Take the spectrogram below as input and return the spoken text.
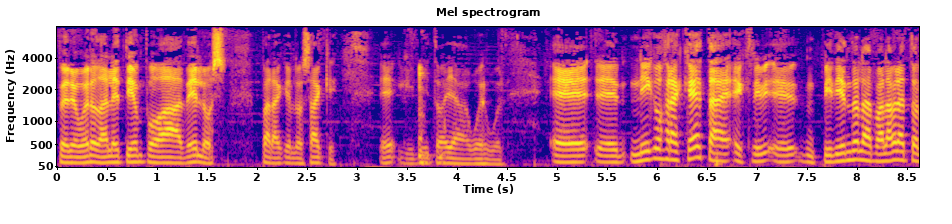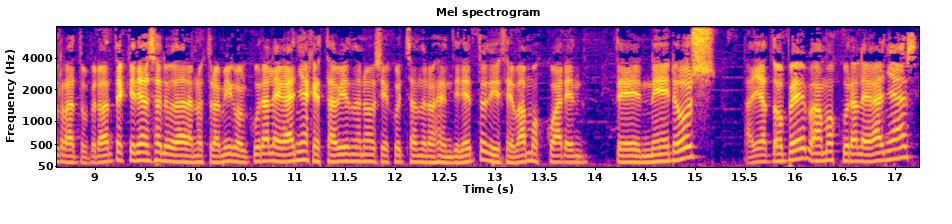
Pero bueno, dale tiempo a Delos para que lo saque. Eh, guiñito allá a Westworld. Eh, eh, Nico Frasquet está eh, pidiendo la palabra todo el rato, pero antes quería saludar a nuestro amigo el cura Legañas que está viéndonos y escuchándonos en directo. Dice, vamos cuarenteneros, ahí a tope, vamos cura Legañas.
